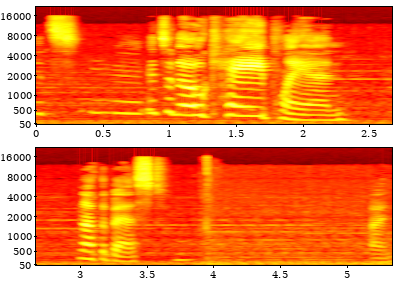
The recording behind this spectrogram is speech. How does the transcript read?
It's it's an okay plan, not the best. Fine.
